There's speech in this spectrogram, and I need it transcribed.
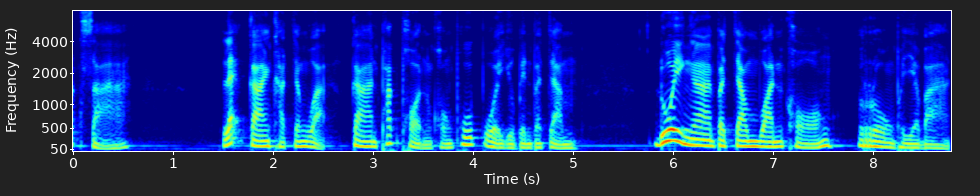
รักษา และการขัดจังหวะ การพักผ่อนของผู้ป่วยอยู่เป็นประจำ ด้วยงานประจำวันของโรงพยาบาล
